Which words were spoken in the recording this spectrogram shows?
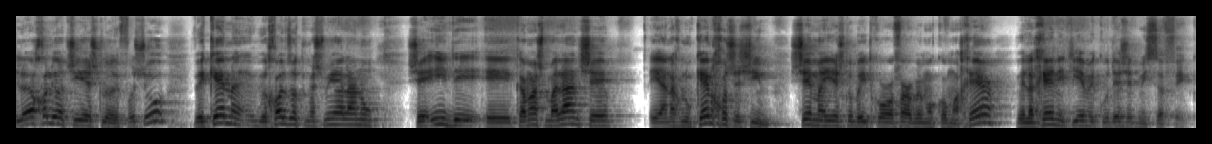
לא יכול להיות שיש לו איפשהו, וכן, בכל זאת משמיע לנו שאיד אה, כמש מלן ש... אה, אנחנו כן חוששים שמא יש לו בית קור עפר במקום אחר, ולכן היא תהיה מקודשת מספק.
